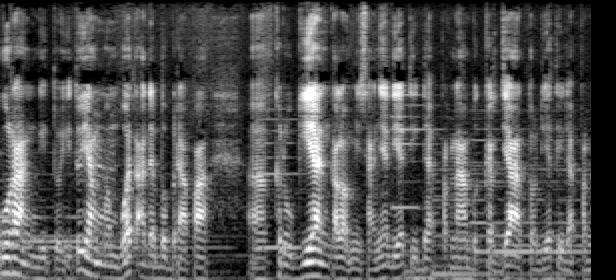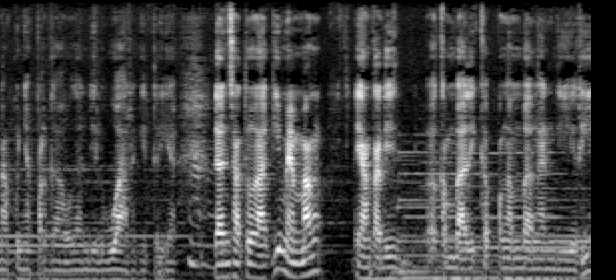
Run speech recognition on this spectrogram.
kurang gitu. Itu yang membuat ada beberapa eh, kerugian kalau misalnya dia tidak pernah bekerja atau dia tidak pernah punya pergaulan di luar gitu ya. Dan satu lagi memang yang tadi kembali ke pengembangan diri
